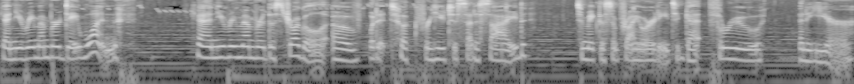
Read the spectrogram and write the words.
Can you remember day one? Can you remember the struggle of what it took for you to set aside to make this a priority to get through in a year?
